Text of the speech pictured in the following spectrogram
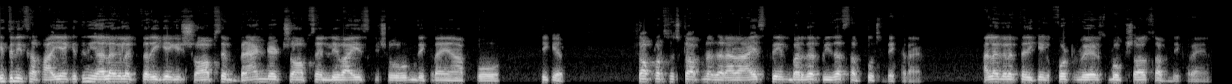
कितनी सफ़ाई है, कितनी अलग अलग तरीके की शॉप्स है ब्रांडेड शॉप्स है लिवाइस की शोरूम दिख रहे हैं आपको, ठीक है। शॉपर से स्टॉप नज़र आ रहा है आइसक्रीम बर्गर पिज्जा सब कुछ दिख रहा है। अलग अलग तरीके के फुटवेयर बुक शॉप सब दिख रहे हैं।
